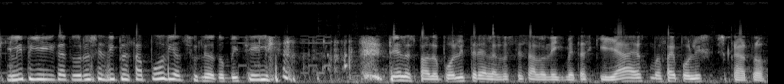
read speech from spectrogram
σκυλί πήγε και κατουρούσε δίπλα στα πόδια του, σου λέω, τον πιτσίλι. Τέλος πάντων, πολύ τρέλα εδώ στη Θεσσαλονίκη με τα σκυλιά. Έχουμε φάει πολύ σκάτω.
